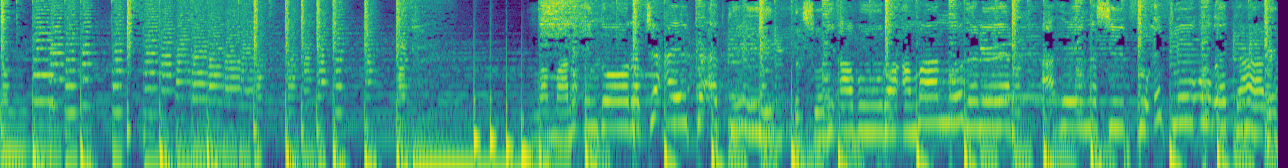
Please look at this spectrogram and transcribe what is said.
mudane lamana indoora jacaylka ammaan mudane. Ahay nasiibku intuu u ekaaday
